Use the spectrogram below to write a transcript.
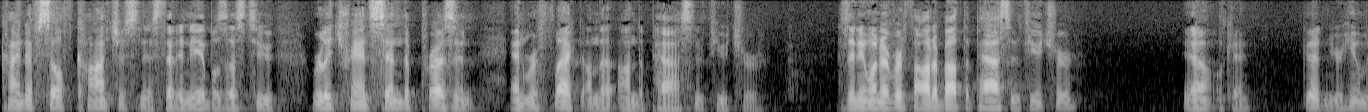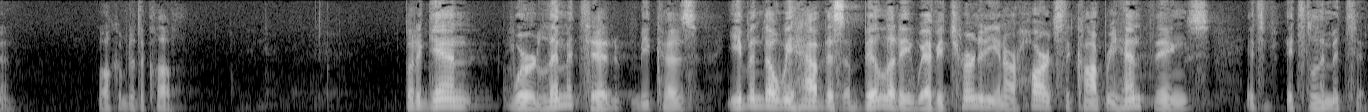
kind of self consciousness that enables us to really transcend the present and reflect on the, on the past and future. Has anyone ever thought about the past and future? Yeah? Okay. Good. You're human. Welcome to the club. But again, we're limited because even though we have this ability, we have eternity in our hearts to comprehend things, it's, it's limited.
